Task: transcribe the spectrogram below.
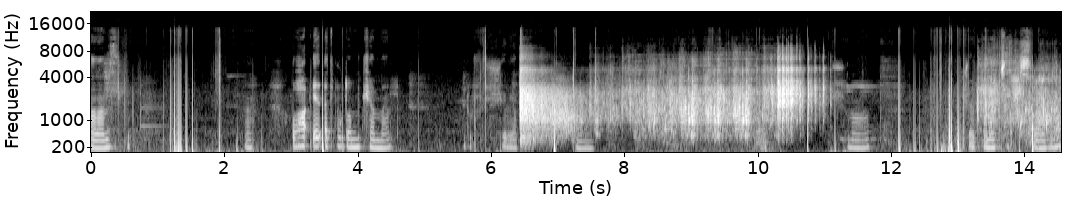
Ananı sikeyim. Oha et, et burada mükemmel. Dur şöyle yap. Şunu at. Şu et bana çok pis lazım.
